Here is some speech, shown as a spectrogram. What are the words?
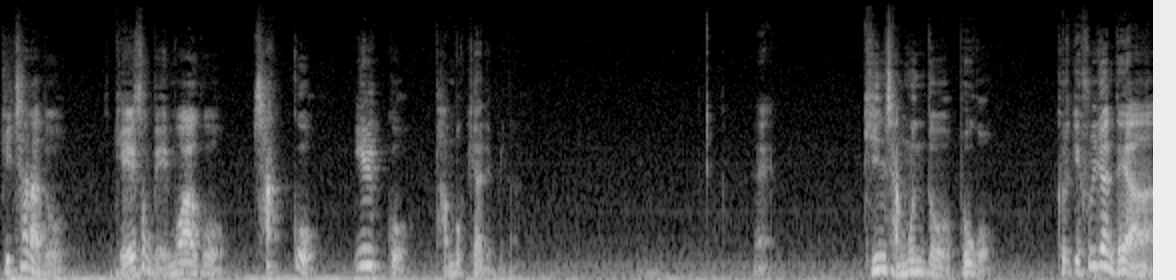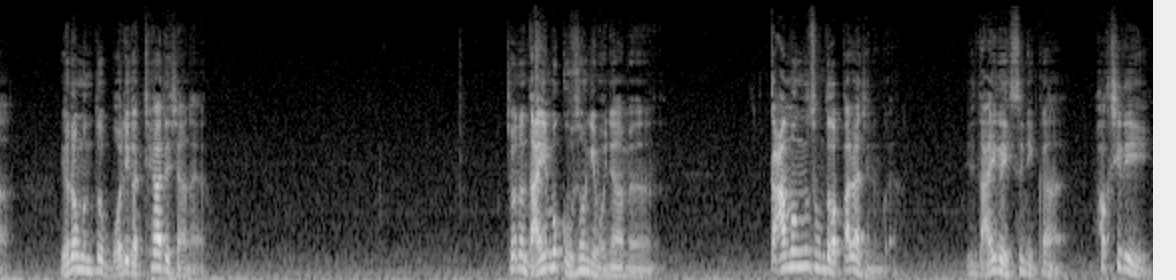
귀찮아도 계속 메모하고 찾고 읽고 반복해야 됩니다. 예. 긴 장문도 보고 그렇게 훈련돼야 여러분도 머리가 퇴화되지 않아요. 저는 나이 먹고 우스운 게 뭐냐면 까먹는 속도가 빨라지는 거야. 이제 나이가 있으니까 확실히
